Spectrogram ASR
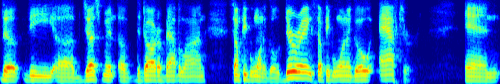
the the uh, judgment of the daughter of Babylon. Some people want to go during. Some people want to go after. And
